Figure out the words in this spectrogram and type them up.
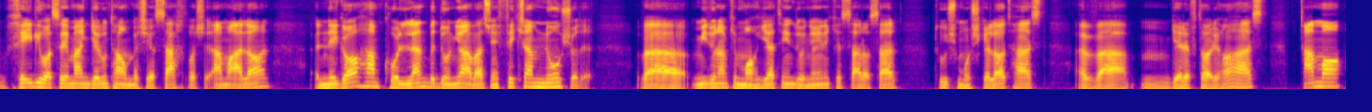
خیلی واسه من گرون تمام بشه یا سخت باشه. اما الان نگاه هم کلا به دنیا عوض شده یعنی فکرم نو شده. و می‌دونم که ماهیت این دنیا اینه که سراسر توش مشکلات هست و گرفتاری ها هست. اما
